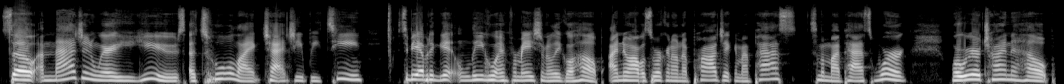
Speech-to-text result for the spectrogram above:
So imagine where you use a tool like ChatGPT to be able to get legal information or legal help. I know I was working on a project in my past, some of my past work, where we were trying to help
